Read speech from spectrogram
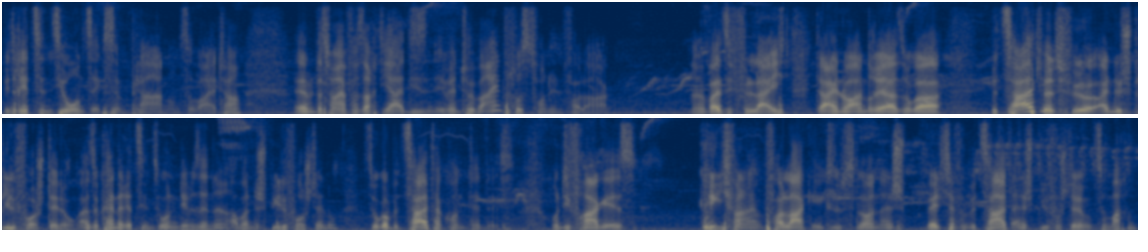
mit Rezensionsexemplaren und so weiter, ähm, dass man einfach sagt, ja, die sind eventuell beeinflusst von den Verlagen. Ne, weil sie vielleicht der eine oder andere ja sogar bezahlt wird für eine Spielvorstellung. Also keine Rezension in dem Sinne, aber eine Spielvorstellung, sogar bezahlter Content ist. Und die Frage ist, kriege ich von einem Verlag XY, eine, werde ich dafür bezahlt, eine Spielvorstellung zu machen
